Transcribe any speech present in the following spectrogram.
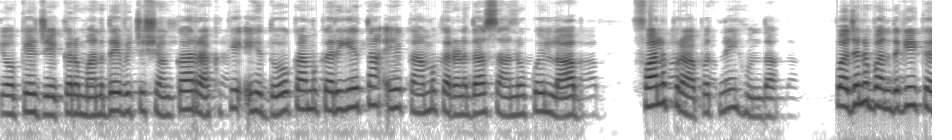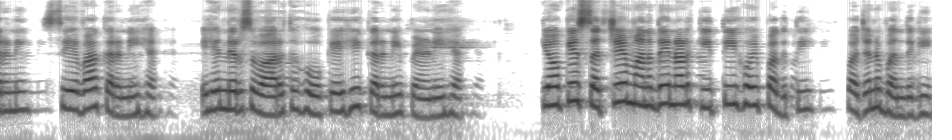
ਕਿਉਂਕਿ ਜੇਕਰ ਮਨ ਦੇ ਵਿੱਚ ਸ਼ੰਕਾ ਰੱਖ ਕੇ ਇਹ ਦੋ ਕੰਮ ਕਰੀਏ ਤਾਂ ਇਹ ਕੰਮ ਕਰਨ ਦਾ ਸਾਨੂੰ ਕੋਈ ਲਾਭ, ਫਲ ਪ੍ਰਾਪਤ ਨਹੀਂ ਹੁੰਦਾ। ਭਜਨ ਬੰਦਗੀ ਕਰਨੀ, ਸੇਵਾ ਕਰਨੀ ਹੈ। ਇਹ ਨਿਰਸਵਾਰਥ ਹੋ ਕੇ ਹੀ ਕਰਨੀ ਪੈਣੀ ਹੈ। ਕਿਉਂਕਿ ਸੱਚੇ ਮਨ ਦੇ ਨਾਲ ਕੀਤੀ ਹੋਈ ਭਗਤੀ ਭਜਨ ਬੰਦਗੀ,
